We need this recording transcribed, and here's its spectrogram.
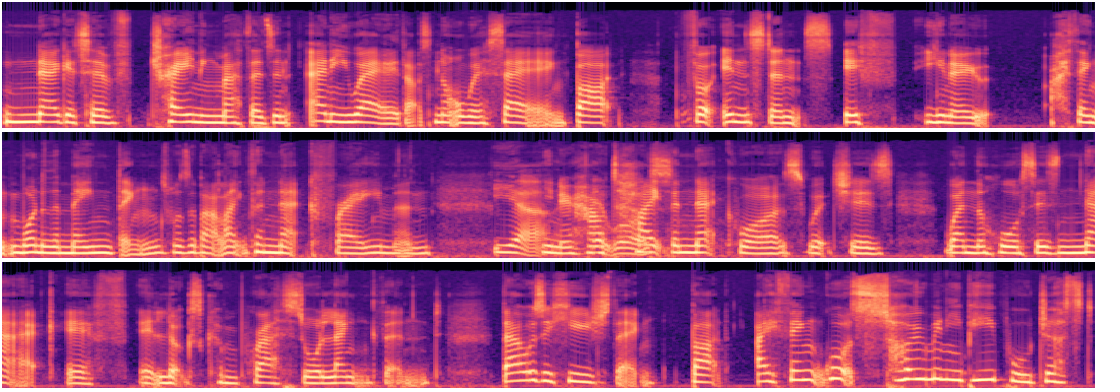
negative training methods in any way. That's not what we're saying. But for instance, if, you know, I think one of the main things was about like the neck frame and yeah, you know how tight was. the neck was, which is when the horse's neck, if it looks compressed or lengthened, that was a huge thing. But I think what so many people just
